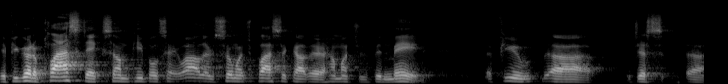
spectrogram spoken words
If you go to plastic, some people say, wow, there's so much plastic out there. How much has been made? A few uh, just uh,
